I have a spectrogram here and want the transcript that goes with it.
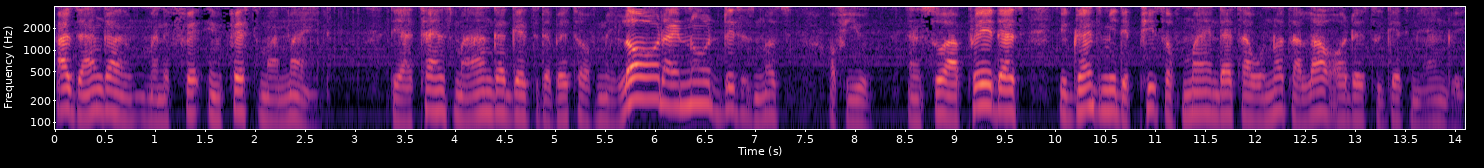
as the anger infests my mind. There are times my anger gets the better of me. Lord, I know this is not of you. And so I pray that you grant me the peace of mind that I will not allow others to get me angry.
